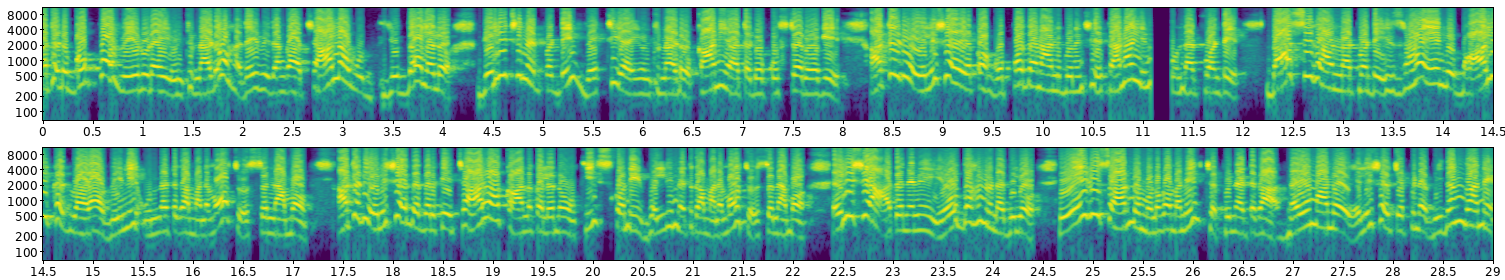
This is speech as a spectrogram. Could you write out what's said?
అతడు గొప్ప వీరుడై ఉంటున్నాడు. అదే విధంగా చాలా యుద్ధాలలో గెలిచినటువంటి వ్యక్తి అయి ఉంటున్నాడు. కానీ అతడు కుష్ఠరోగి. అతడు ఎలిషా యొక్క గొప్పదనాన్ని గురించి తన ఉన్నటువంటి దాసిగా ఉన్నటువంటి ఇజ్రాయేల్ బాలిక ద్వారా విని ఉన్నట్టుగా మనము చూస్తున్నాము. అతడు ఎలిషా దగ్గరికి చాలా కానుకలను తీసుకొని వెళ్ళినట్టుగా మనము చూస్తున్నాము. ఎలిషా అతనిని యోధాను నదిలో ఏడు సార్లు మునగమని చెప్పినట్టుగా నయమాను ఎలిషా చెప్పిన విధంగానే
